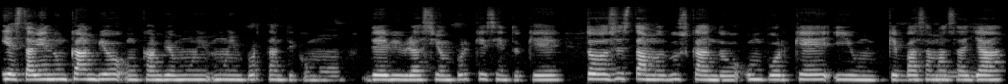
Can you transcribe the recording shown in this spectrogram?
Y está viendo un cambio, un cambio muy, muy importante como de vibración porque siento que todos estamos buscando un porqué y un qué pasa más allá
